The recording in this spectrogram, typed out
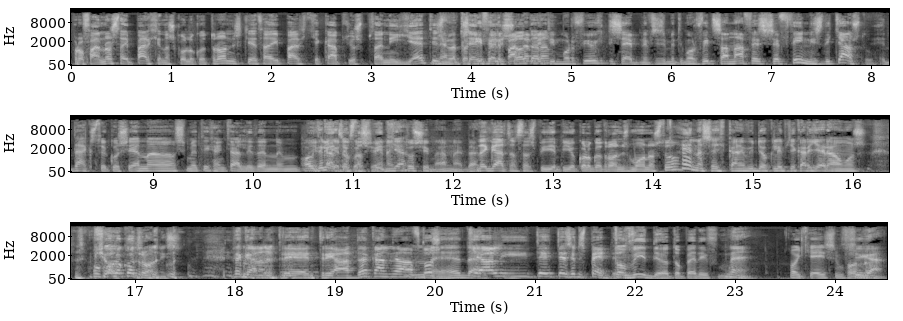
προφανώς θα υπάρχει ένας κολοκοτρόνη και θα υπάρχει και κάποιος που θα είναι ηγέτης. Ναι, αλλά που τον ξέρει ήθελε πάντα περισσότερα. με τη μορφή όχι της έμπνευσης, με τη μορφή της ανάθεσης ευθύνης δικιάς του. Εντάξει, το 21 συμμετείχαν κι άλλοι. Δεν, Όχι, δεν κάτσαν λέγεται στα 21, σπίτια. για το σήμερα, ναι, εντάξει. δεν κάτσαν στα σπίτια, πήγε ο κολοκοτρόνη μόνος του. Ένας έχει κάνει βίντεο κλειπ και καριέρα όμως. Ο Ποιος; Κολοκοτρόνη. δεν κάνανε τρε- 30, κάνανε αυτός Ναι, και εντάξει. άλλοι 4-5. Το βίντεο το περίφημο. Ναι. Οκ, συμφωνώ. Σιγά.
